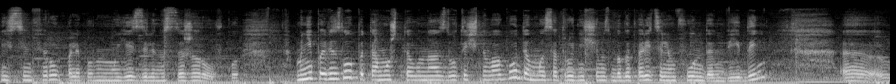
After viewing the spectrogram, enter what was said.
из Симферополя, по-моему, ездили на стажировку. Мне повезло, потому что у нас с 2000 года мы сотрудничаем с благотворительным фондом «Видень». Э,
